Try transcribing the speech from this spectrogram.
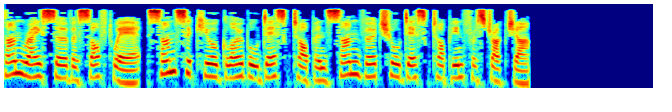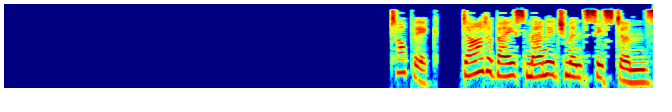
Sun Ray Server Software, Sun Secure Global Desktop and Sun Virtual Desktop Infrastructure. Topic: Database management systems.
